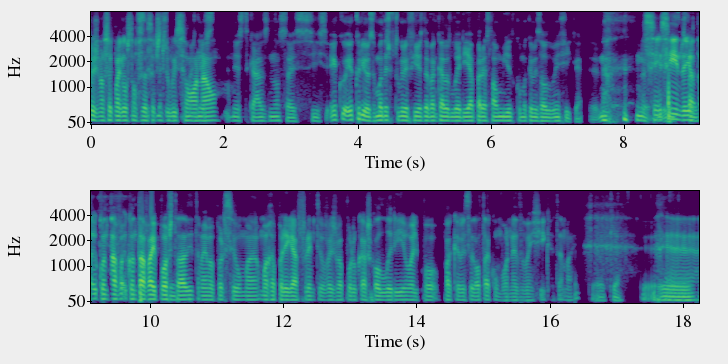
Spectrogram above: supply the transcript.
Pois não sei como é que eles estão a fazer essa distribuição mas, mas ou não. Neste, caso, não sei se. É, é, curioso, uma das fotografias da bancada de Leiria aparece lá um miúdo com uma camisola do Benfica. No, sim, sim, ainda eu, quando estava quando aí para o estádio também me apareceu uma, uma rapariga à frente. Eu vejo lá pôr o casco de Leiria, olho para, para, a cabeça dele, está com um boné do Benfica também. Ok. É,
